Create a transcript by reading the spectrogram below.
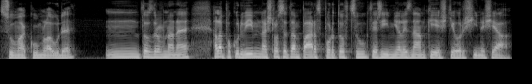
Suma cum laude? Mm, to zrovna ne, ale pokud vím, našlo se tam pár sportovců, kteří měli známky ještě horší než já.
